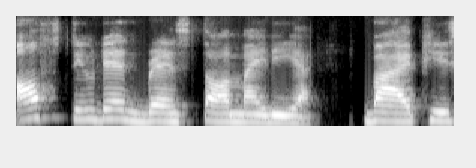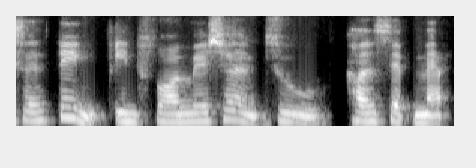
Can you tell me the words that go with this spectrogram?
of students brainstorm idea. by presenting information to concept map,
